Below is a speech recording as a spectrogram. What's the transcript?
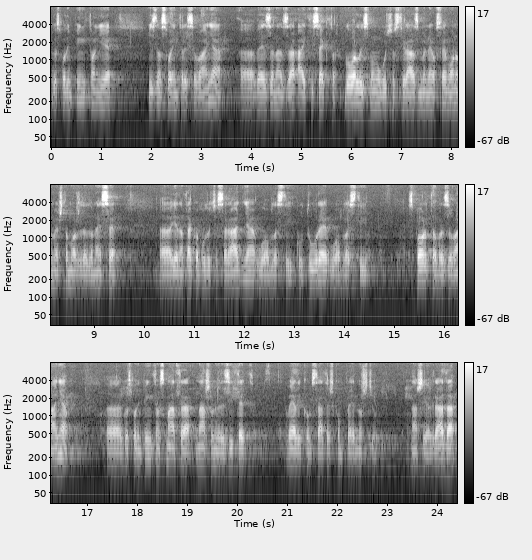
Gospodin Pinnington je iznao svoje interesovanja e, vezana za IT sektor. Govorili smo o mogućnosti razmene, o svem onome što može da donese jedna takva buduća saradnja u oblasti kulture, u oblasti sporta, obrazovanja. Gospodin Pinkton smatra naš univerzitet velikom strateškom prednošću našeg grada.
